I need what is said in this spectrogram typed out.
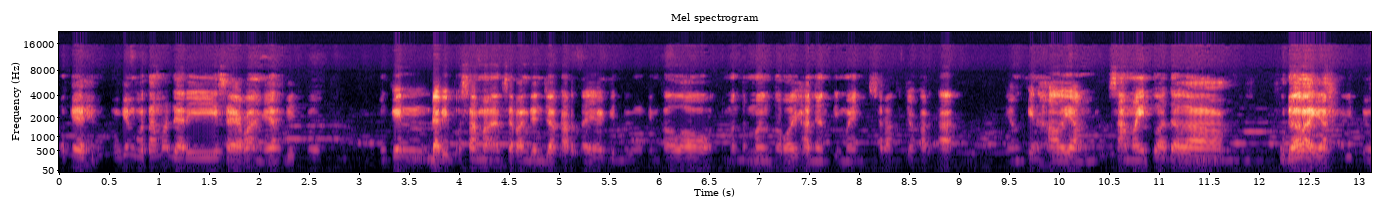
oke. Mungkin pertama dari Serang ya gitu. Mungkin dari persamaan Serang dan Jakarta ya gitu. Mungkin kalau teman-teman Royhan nanti main ke Serang Jakarta, ya mungkin hal yang sama itu adalah udara ya gitu.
